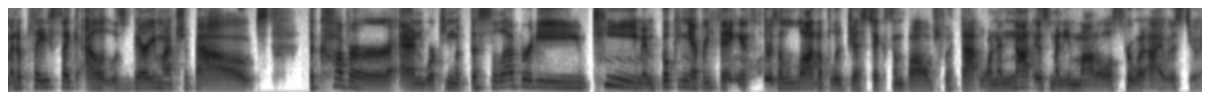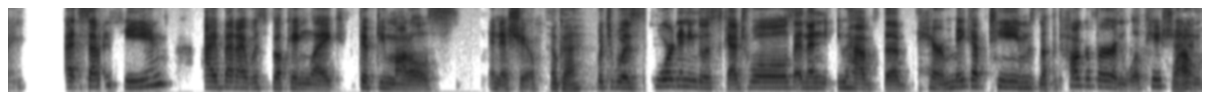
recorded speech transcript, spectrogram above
At a place like Elle, it was very much about the cover and working with the celebrity team and booking everything. And so there's a lot of logistics involved with that one and not as many models for what I was doing. At 17, I bet I was booking like 50 models an issue. Okay. Which was coordinating those schedules. And then you have the hair and makeup teams and the photographer and the location. Wow. And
